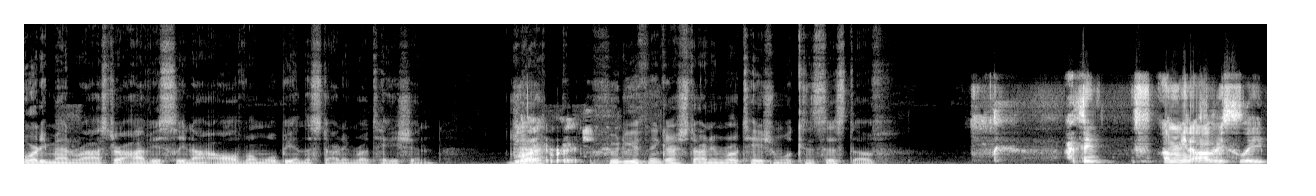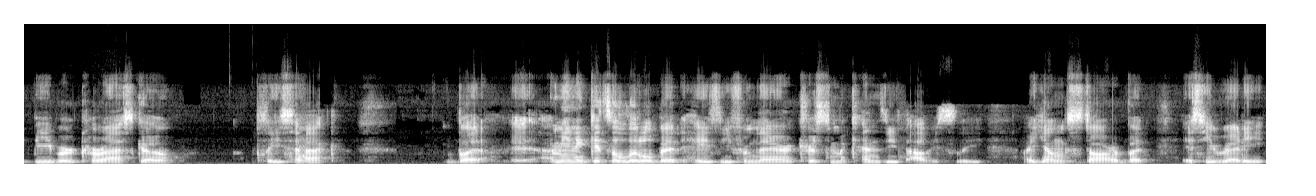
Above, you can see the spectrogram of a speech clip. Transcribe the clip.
40 man roster. Obviously, not all of them will be in the starting rotation. Right, right. Who do you think our starting rotation will consist of? I think, I mean, obviously Bieber, Carrasco, Plesac, but I mean, it gets a little bit hazy from there. Triston McKenzie's obviously a young star, but is he ready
